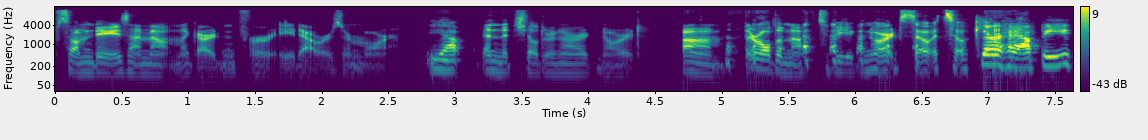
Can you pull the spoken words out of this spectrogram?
some days I'm out in the garden for eight hours or more. Yep. And the children are ignored. Um, they're old enough to be ignored, so it's okay. They're happy.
